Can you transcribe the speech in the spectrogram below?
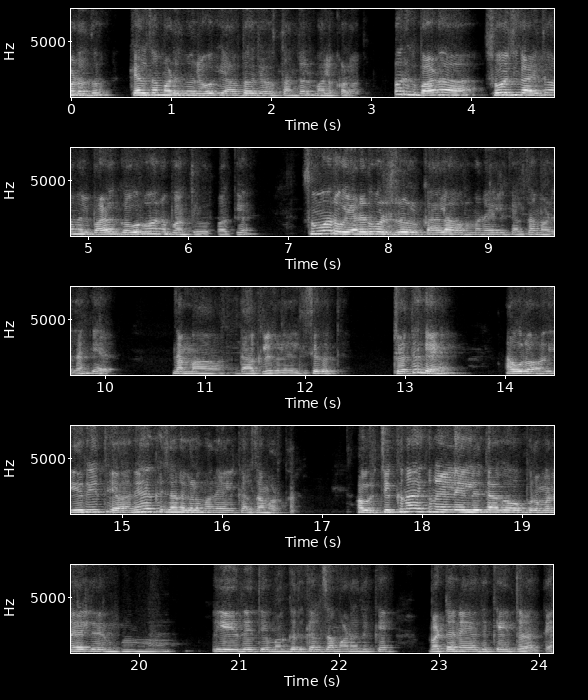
ಮಾಡೋದು, ಕೆಲಸ ಮಾಡಿದ್ಮೇಲೆ ಹೋಗಿ ಯಾವ್ದೋ ದೇವಸ್ಥಾನದಲ್ಲಿ ಮಲ್ಕೊಳ್ಳೋದು. ಅವ್ರಿಗೆ ಬಹಳ ಸೋಜಿಗೆ ಆಯ್ತು, ಆಮೇಲೆ ಬಹಳ ಗೌರವನೂ ಬಂತು ಇವ್ರ ಬಗ್ಗೆ. ಸುಮಾರು ಎರಡು ವರ್ಷಗಳ ಕಾಲ ಅವ್ರ ಮನೆಯಲ್ಲಿ ಕೆಲಸ ಮಾಡಿದಂಗೆ ನಮ್ಮ ದಾಖಲೆಗಳಲ್ಲಿ ಸಿಗುತ್ತೆ. ಜೊತೆಗೆ ಅವರು ಈ ರೀತಿ ಅನೇಕ ಜನಗಳ ಮನೆಯಲ್ಲಿ ಕೆಲಸ ಮಾಡ್ತಾರೆ. ಅವರು ಚಿಕ್ಕನಾಯಕನಹಳ್ಳಿಯಲ್ಲಿದ್ದಾಗ ಒಬ್ಬರು ಮನೆಯಲ್ಲಿ ಈ ರೀತಿ ಮಗ್ಗದ ಕೆಲಸ ಮಾಡೋದಕ್ಕೆ ಬಟ್ಟೆ ನೇಯೋದಕ್ಕೆ ಇದ್ರಂತೆ.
